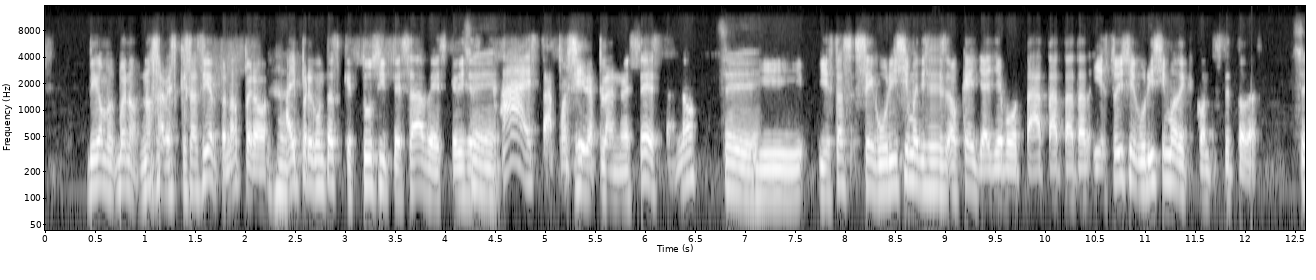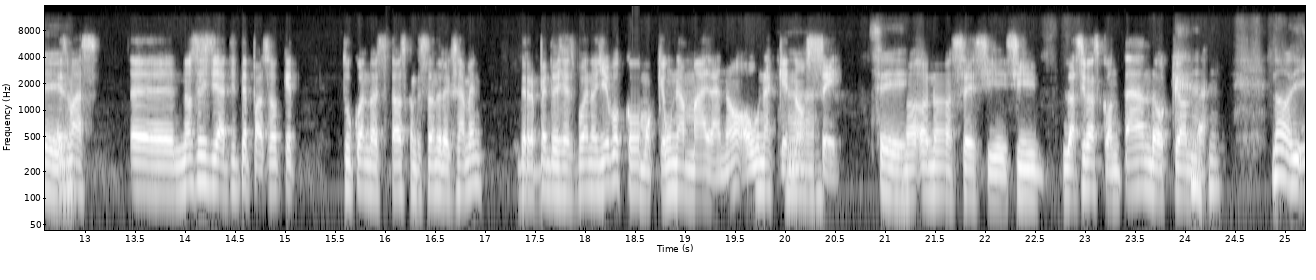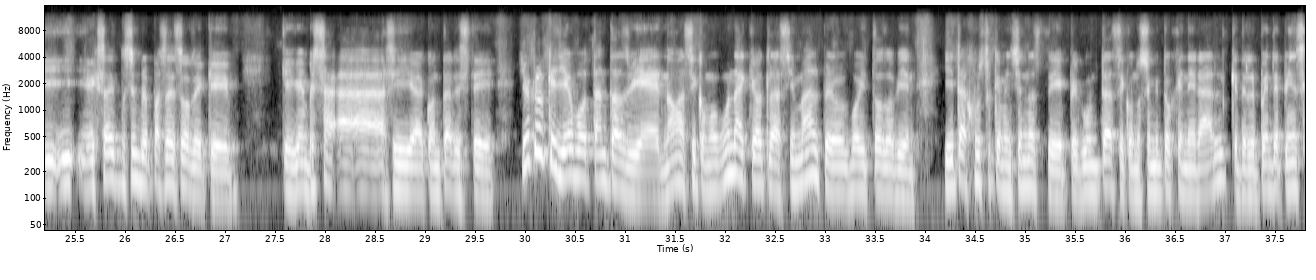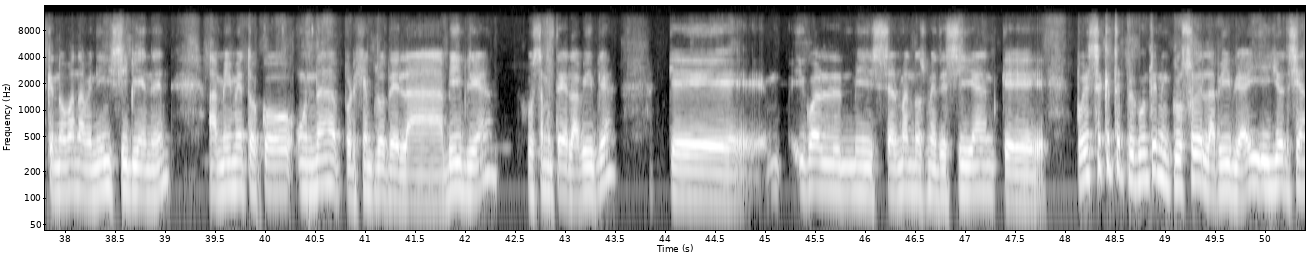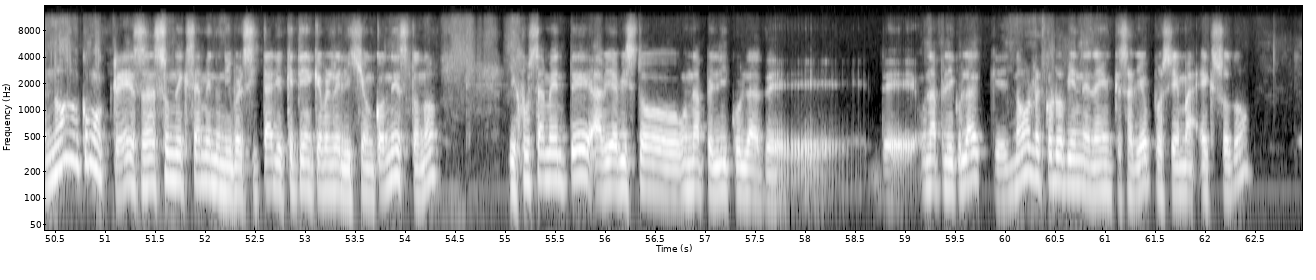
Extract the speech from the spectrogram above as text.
digamos, bueno, no sabes que es acierto, ¿no? Pero hay preguntas que tú sí te sabes, que dices, ah, esta, pues sí, de plano es esta, ¿no? Sí. Y, y, estás segurísimo y dices, ok, ya llevo ta, ta, ta, ta, y estoy segurísimo de que contesté todas. Sí. Es más, eh, no sé si a ti te pasó que tú cuando estabas contestando el examen, de repente decías, bueno, llevo como que una mala, ¿no? O una que no sé. Sí. No, no sé si, si las ibas contando o qué onda. No, y, y- exacto, siempre pasa eso de que, que empieza a, a- así a contar este, yo creo que llevo tantas bien, ¿no? Así como una que otra así mal, pero voy todo bien. Y ahorita justo que mencionas de preguntas de conocimiento general, que de repente piensas que no van a venir y sí vienen. A mí me tocó una, por ejemplo, de la Biblia, justamente de la Biblia, que igual mis hermanos me decían que puede ser que te pregunten incluso de la Biblia y yo decía, no, ¿cómo crees? O sea, es un examen universitario, ¿qué tiene que ver religión con esto, no? Y justamente había visto una película de, de una película que no recuerdo bien el año que salió, pero se llama Éxodo.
